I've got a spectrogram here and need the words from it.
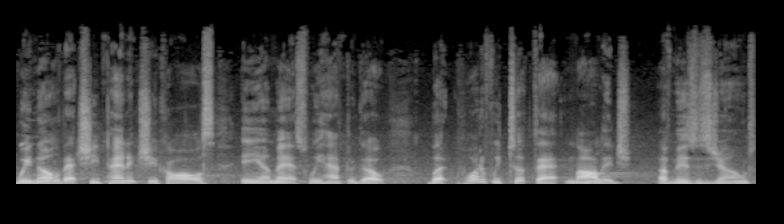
We know that she panics, she calls EMS. We have to go. But what if we took that knowledge of Mrs. Jones?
